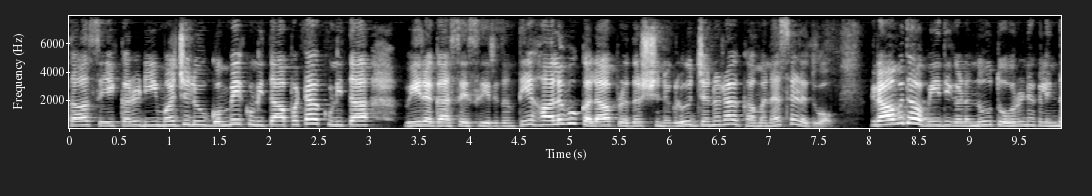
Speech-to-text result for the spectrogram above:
ತಾಸೆ, ಕರಡಿ, ಮಜಲು, ಗೊಂಬೆ ಕುಣಿತ, ಪಟ ಕುಣಿತ, ವೀರಗಾಸೆ ಸೇರಿದಂತೆ ಹಲವು ಕಲಾ ಪ್ರದರ್ಶನಗಳು ಜನರ ಗಮನ ಸೆಳೆದವು. ಗ್ರಾಮದ ಬೀದಿಗಳನ್ನು ತೋರಣಗಳಿಂದ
